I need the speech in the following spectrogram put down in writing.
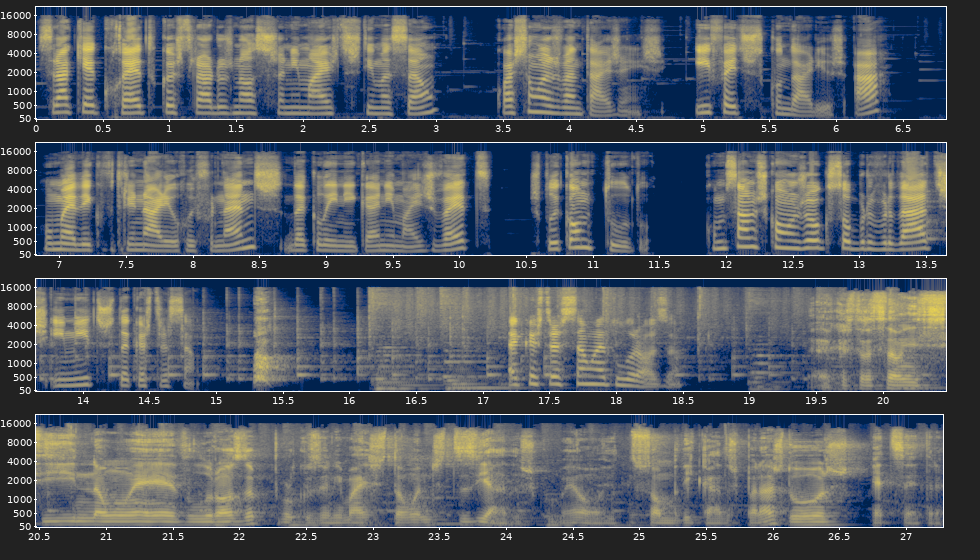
Será que é correto castrar os nossos animais de estimação? Quais são as vantagens? Efeitos secundários? Há? O médico veterinário Rui Fernandes, da clínica Animais Vet, explicou-me tudo. Começamos com um jogo sobre verdades e mitos da castração. A castração é dolorosa. A castração em si não é dolorosa porque os animais estão anestesiados, como é óbvio. São medicados para as dores, etc.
